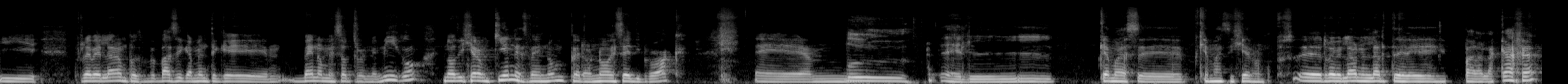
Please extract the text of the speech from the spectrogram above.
Y revelaron, pues, básicamente que Venom es otro enemigo. No dijeron quién es Venom, pero no es Eddie Brock. Eh, Uh, el ¿qué más, eh, ¿qué más dijeron? Pues, eh, revelaron el arte de- para la caja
